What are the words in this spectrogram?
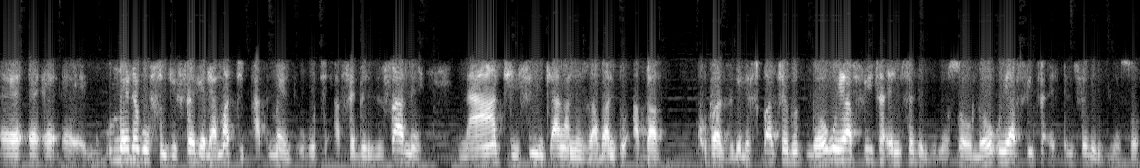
eh, kumele kufundiseke lama-department ukuthi asebenzisane nathi siyinhlangano zabantu abakhubazekile. Sibatshele ukuthi lo uyafitha emsebenzini so lo uyafitha emsebenzini so.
